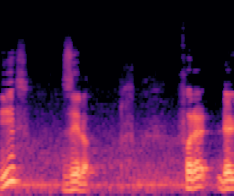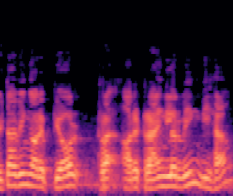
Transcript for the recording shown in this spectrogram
Is 0. For a delta wing or a pure or a triangular wing, we have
